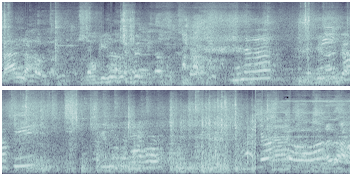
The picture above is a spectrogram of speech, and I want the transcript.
Saan mo? Kuno yan! Yan! Kuno yan! Kuno yan! Kuno yan! Sige! Sige! Kuno yan! Kuno yan!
